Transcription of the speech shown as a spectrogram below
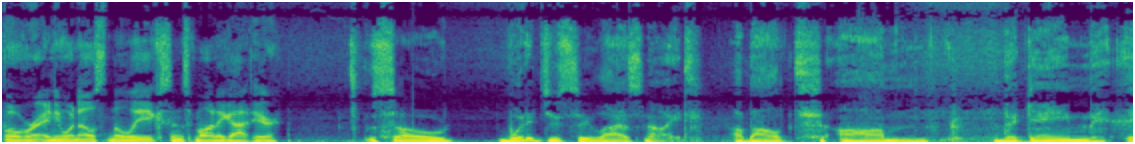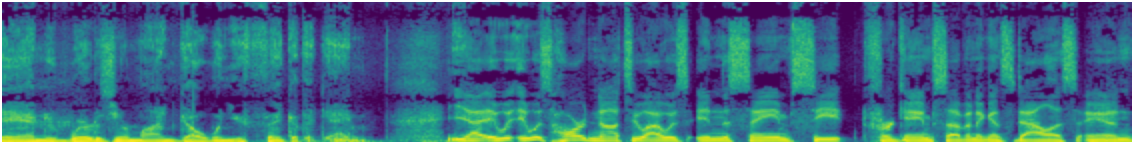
over anyone else in the league since Monty got here. So, what did you see last night about um, the game, and where does your mind go when you think of the game? Yeah, it, w- it was hard not to. I was in the same seat for Game Seven against Dallas, and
